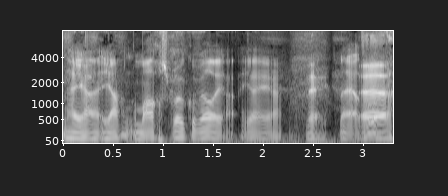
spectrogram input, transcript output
Nou ja, ja, normaal gesproken wel, ja. ja, ja. Nee. Nou ja, uh,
